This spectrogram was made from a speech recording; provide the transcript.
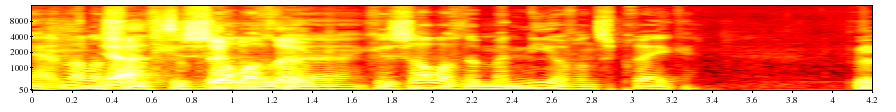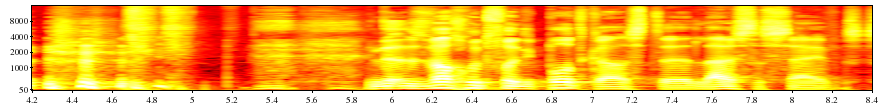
Jij hebt wel een Ja, soort gezalfde, gezalfde manier van spreken. Dat is wel goed voor die podcast, eh, luistercijfers.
